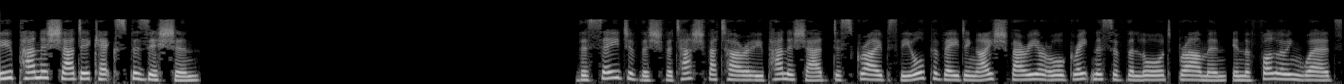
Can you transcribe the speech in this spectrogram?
Upanishadic exposition The sage of the Shvetashvatara Upanishad describes the all-pervading Aishvarya or greatness of the Lord Brahman in the following words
